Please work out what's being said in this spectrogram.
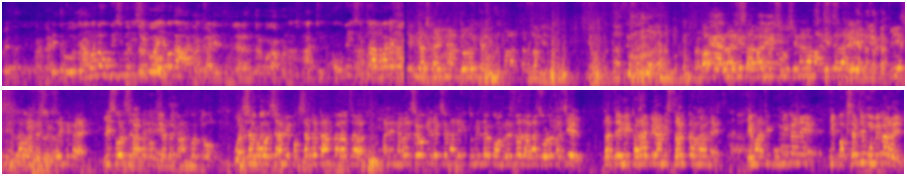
पहिलं आघाडी तर होऊ द्या आम्हाला OBC मध्ये नंतर सीट बघू. पाहिजे बघा. आघाडी झाल्यानंतर मग आपण बसू. हा ठीक ओबीसीचं आम्हाला त्या स्टाईलने आंदोलन करेल तुम्हाला आत्ताच सांगतो. प्रभाग पंधराची जागा मी शिवसेनेला मागितलेला आहे मी एक निष्ठावंत शिवसैनिक आहे वीस वर्ष झालं पक्षाचं काम करतो वर्षानुवर्ष आम्ही पक्षाचं काम करायचं आणि नगरसेवक इलेक्शन आले की तुम्ही जर काँग्रेसला जागा सोडत असेल तर ते मी कदापि आम्ही सहन करणार नाही. ही माझी भूमिका नाही. ही पक्षाची भूमिका राहील.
